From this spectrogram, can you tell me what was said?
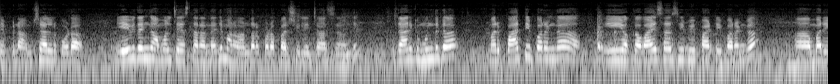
చెప్పిన అంశాలను కూడా ఏ విధంగా అమలు చేస్తారనేది మనం అందరం కూడా పరిశీలించాల్సి ఉంది. దానికి ముందుగా మరి పార్టీ పరంగా ఈ యొక్క వైఎస్ఆర్సీపీ పార్టీ పరంగా మరి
